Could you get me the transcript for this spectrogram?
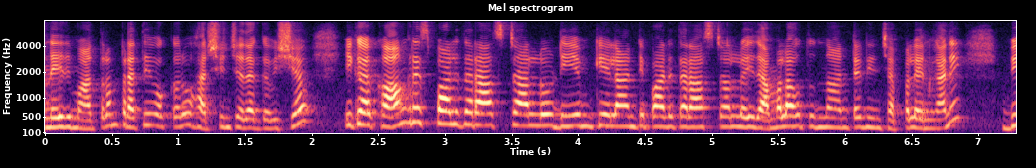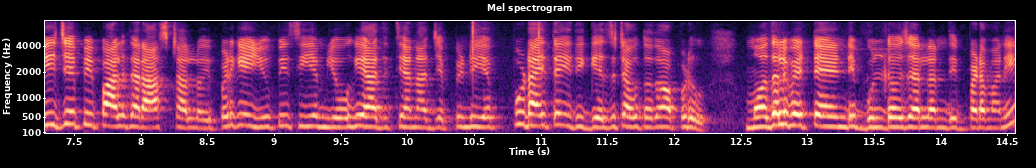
అనేది మాత్రం ప్రతి ఒక్కరూ హర్షించదగ్గ విషయం. ఇక కాంగ్రెస్ పాలిత రాష్ట్రాల్లో డిఎంకే లాంటి పాలిత రాష్ట్రాల్లో ఇది అమలవుతుందా అంటే నేను చెప్పలేను కానీ బీజేపీ పాలిత రాష్ట్రాల్లో ఇప్పటికే యూపీ సీఎం యోగి ఆదిత్యనాథ్ చెప్పిండు ఎప్పుడైతే ఇది గెజిట్ అవుతుందో అప్పుడు మొదలు పెట్టేయండి బుల్డోజర్లను దింపడమని.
